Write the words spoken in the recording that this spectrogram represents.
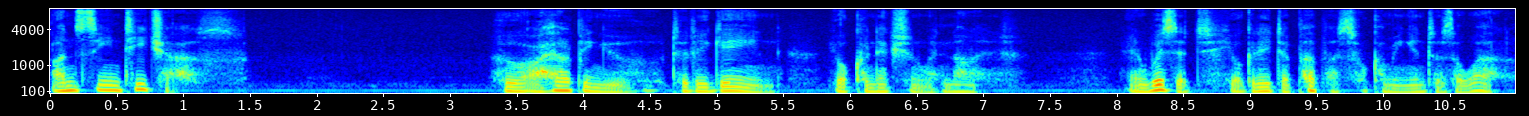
unseen teachers who are helping you to regain your connection with knowledge and with it your greater purpose for coming into the world.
